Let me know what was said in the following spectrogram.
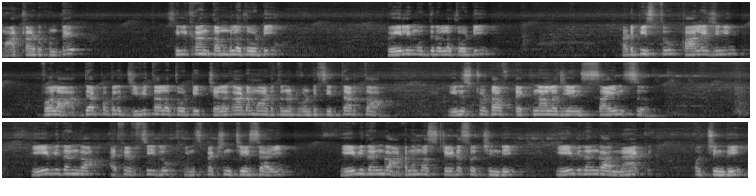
మాట్లాడుకుంటే సిలికాన్ తమ్ములతోటి వేలి ముద్రలతోటి నడిపిస్తూ కాలేజీని వాళ్ళ అధ్యాపకుల జీవితాలతోటి చెలగాటమాడుతున్నటువంటి Siddhartha institute of technology and science ఏ విధంగా ఎఫ్ఎఫ్సీలు ఇన్స్పెక్షన్ చేశాయి? ఏ విధంగా అటనమస్ స్టేటస్ వచ్చింది? ఏ విధంగా న్యాక్ వచ్చింది?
